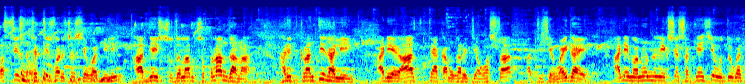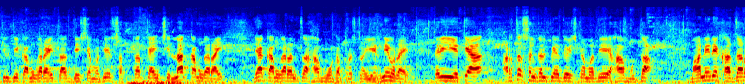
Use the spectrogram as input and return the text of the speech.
पस्तीस छत्तीस वर्ष सेवा दिली हा देश सुजलाम सुफलाम झाला हरित क्रांती झाली आणि आज त्या कामगाराची अवस्था अतिशय वाईट आहे. आणि म्हणून एकशे सत्याऐंशी उद्योगातील जे कामगार आहेत आज देशामध्ये सत्तर ते ऐंशी लाख कामगार आहेत. या कामगारांचा हा मोठा प्रश्न येरणेवर आहे. तरी येत्या अर्थसंकल्पीय अधिवेशनामध्ये हा मुद्दा माननीय खासदार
